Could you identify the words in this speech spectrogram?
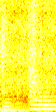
Mm-hmm.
